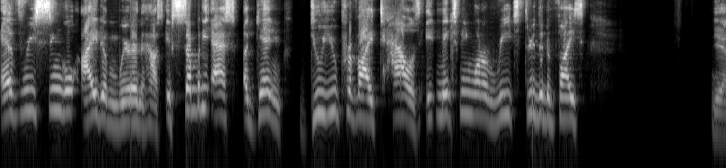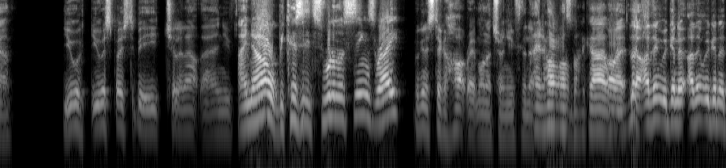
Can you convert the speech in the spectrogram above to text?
every single item we're in the house. If somebody asks again, "Do you provide towels?" It makes me want to reach through the device. Yeah. You were you were supposed to be chilling out there, and you've. I know because it's one of those things, right? We're going to stick a heart rate monitor on you for the next. And oh my god, All right. look, look, I think we're gonna. I think we're gonna.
